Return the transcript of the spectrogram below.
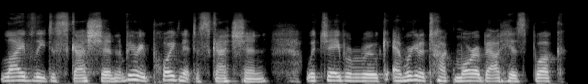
lively discussion, very poignant discussion with Jay Baruch, and we're going to talk more about his book,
